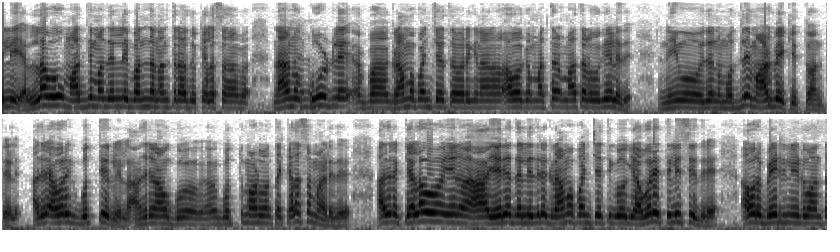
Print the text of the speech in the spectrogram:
ಇಲ್ಲಿ ಎಲ್ಲವೂ ಮಾಧ್ಯಮದಲ್ಲಿ ಬಂದ ನಂತರ ಅದು ಕೆಲಸ ನಾನು ಕೂಡಲೇ ಗ್ರಾಮ ಪಂಚಾಯತ್ ಅವರಿಗೆ ನಾನು ಅವಾಗ ಮಾತಾ ಮಾತಾಡುವಾಗ ಹೇಳಿದೆ. ನೀವು ಇದನ್ನು ಮೊದಲೇ ಮಾಡಬೇಕಿತ್ತು ಅಂತೇಳಿ. ಆದರೆ ಅವರಿಗೆ ಗೊತ್ತಿರಲಿಲ್ಲ. ಅಂದರೆ ನಾವು ಗೊತ್ತು ಮಾಡುವಂಥ ಕೆಲಸ ಮಾಡಿದ್ದೇವೆ. ಆದರೆ ಕೆಲವು ಏನು ಆ ಏರಿಯಾದಲ್ಲಿದ್ದರೆ ಗ್ರಾಮ ಪಂಚಾಯತಿಗೆ ಹೋಗಿ ಅವರೇ ತಿಳಿಸಿದರೆ ಅವರು ಭೇಟಿ ನೀಡುವಂಥ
